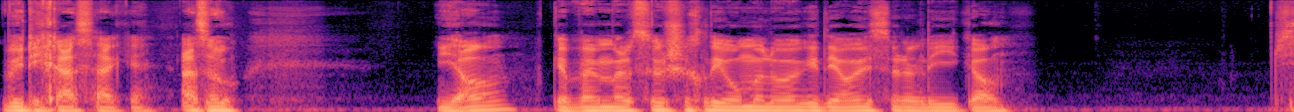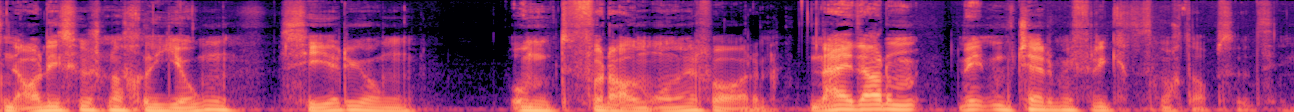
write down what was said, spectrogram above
würde ich auch sagen. Also, ja, wenn wir sonst ein bisschen umschauen in unserer Liga, sind alle sonst noch ein bisschen jung, sehr jung und vor allem unerfahren. Nein, darum mit dem Jeremy Frick, das macht absolut Sinn.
